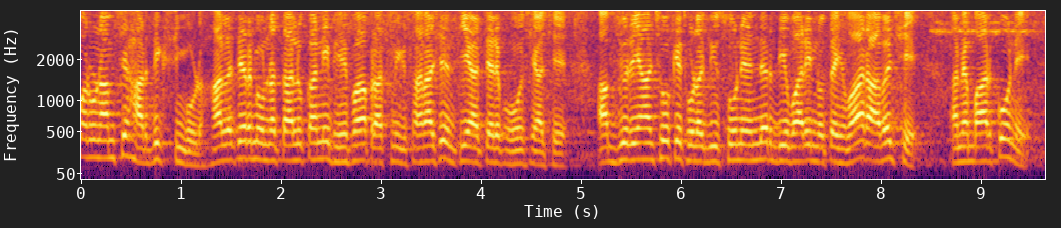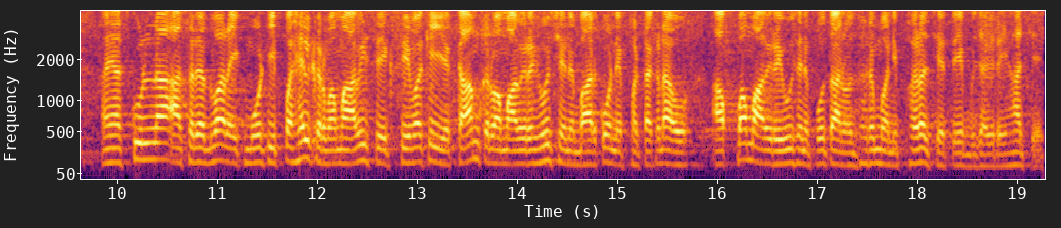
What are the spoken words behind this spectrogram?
મારું નામ છે હાર્દિક સિંગોડ. હાલ અત્યારે અમે ઉના તાલુકાની ભેભા પ્રાથમિક શાળા છે ત્યાં અત્યારે પહોંચ્યા છે. આપ જોઈ રહ્યા છો કે થોડાક દિવસોની અંદર દિવાળીનો તહેવાર આવે છે અને બાળકોને અહીંયા સ્કૂલના આશ્રય દ્વારા એક મોટી પહેલ કરવામાં આવી છે. એક સેવાકીય કામ કરવામાં આવી રહ્યું છે અને બાળકોને ફટાકડાઓ આપવામાં આવી રહ્યું છે અને પોતાનો ધર્મની ફરજ છે તે બજાવી રહ્યા છે.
